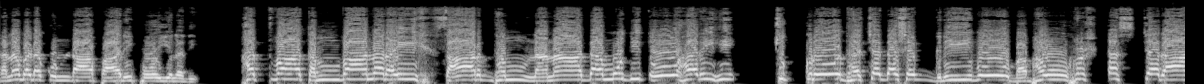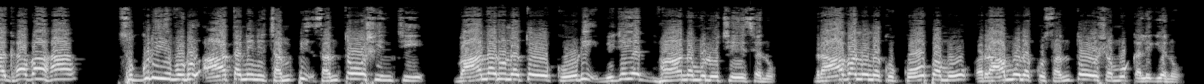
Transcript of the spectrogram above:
కనబడకుండా పారిపోయినది. హత్వా తంబానరైః సార్ధం ననాదముదితో హరి చుక్రోధ చ దశగ్రీవో బభౌ హృష్టశ్చ రాఘవ. సుగ్రీవుడు ఆతనిని చంపి సంతోషించి వానరులతో కూడి విజయధ్వానములు చేసెను. రావణునకు కోపము రామునకు సంతోషము కలిగెను.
